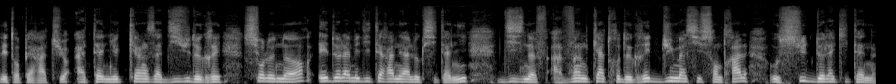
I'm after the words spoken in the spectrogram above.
Les températures atteignent 15 à 18 degrés sur le nord et de la Méditerranée à l'Occitanie, 19 à 24 degrés du massif central au sud de l'Aquitaine.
